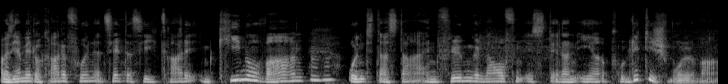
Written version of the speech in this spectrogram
Aber Sie haben mir doch gerade vorhin erzählt, dass Sie gerade im Kino waren mhm. und dass da ein Film gelaufen ist, der dann eher politisch wohl war.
